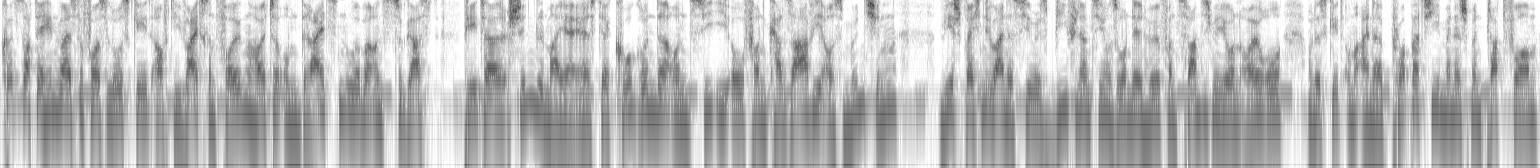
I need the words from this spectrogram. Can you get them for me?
Kurz noch der Hinweis, bevor es losgeht, auf die weiteren Folgen. Heute um 13 Uhr bei uns zu Gast Peter Schindelmeier. Er ist der Co-Gründer und CEO von Kasavi aus München. Wir sprechen über eine Series B Finanzierungsrunde in Höhe von 20 Millionen Euro und es geht um eine Property Management Plattform.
